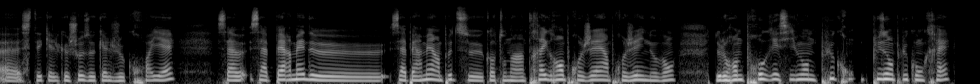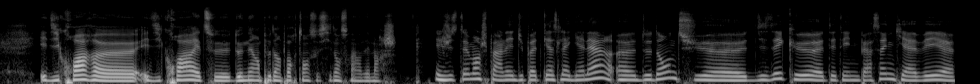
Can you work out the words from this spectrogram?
euh, c'était quelque chose auquel je croyais. Ça, ça, permet de, ça permet un peu de se, quand on a un très grand projet, un projet innovant, de le rendre progressivement de plus, plus en plus concret et d'y croire, euh, et d'y croire et de se donner un peu d'importance aussi dans sa démarche. Et justement, je parlais du podcast La Galère. Euh, dedans, tu disais que tu étais une personne qui avait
